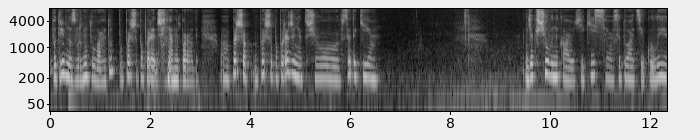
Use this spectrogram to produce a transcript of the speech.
Тут потрібно звернути увагу. Тут, по-перше, попередження, а не поради. Е, Перше, перше попередження, що все-таки, якщо виникають якісь е, ситуації, коли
